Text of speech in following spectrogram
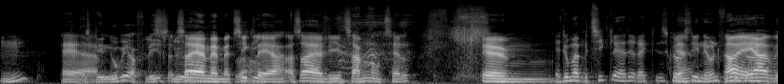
Mm. er, Altså, det er nu, vi har flest så, så er jeg matematiklærer, og så har jeg lige samlet nogle tal. Øhm, Ja, du er matematiklærer, det er rigtigt. Det skal jeg Ja. også lige nævne. Nå, ja, jeg,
